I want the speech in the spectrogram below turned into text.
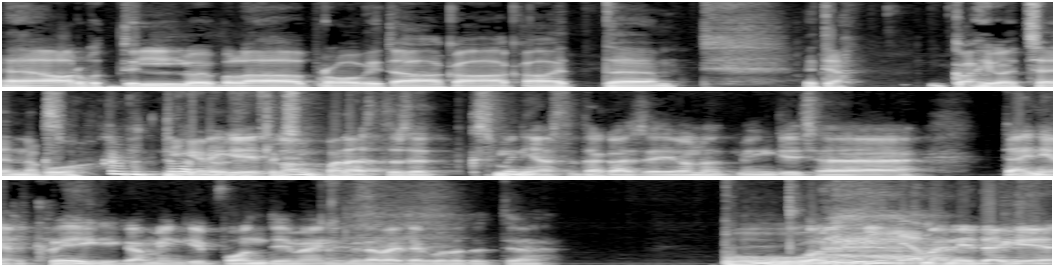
arvutil võib-olla proovida, aga, aga et, et jah kahju, et see on nagu. mingi lamp mälestus, et kas mõni aasta tagasi ei olnud mingi see Daniel Craig'iga mingi Bondi mäng, mida välja kuulutati või? Hitmani tegija,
